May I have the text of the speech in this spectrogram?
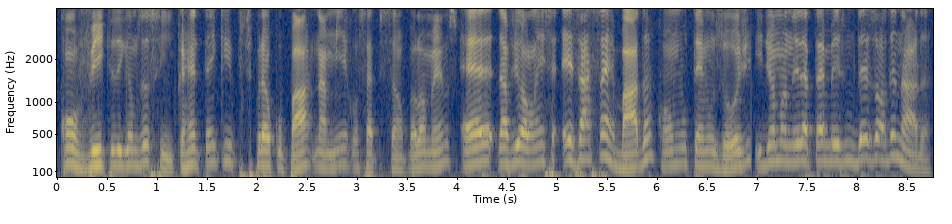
convicta, digamos assim. O que a gente tem que se preocupar, na minha concepção pelo menos, é da violência exacerbada, como temos hoje, e de uma maneira até mesmo desordenada,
